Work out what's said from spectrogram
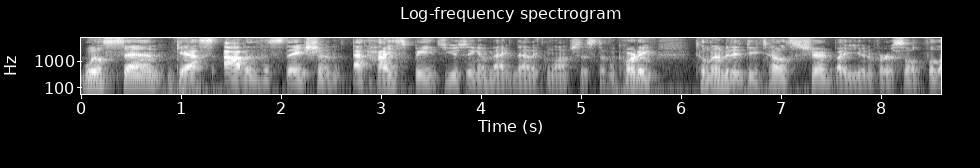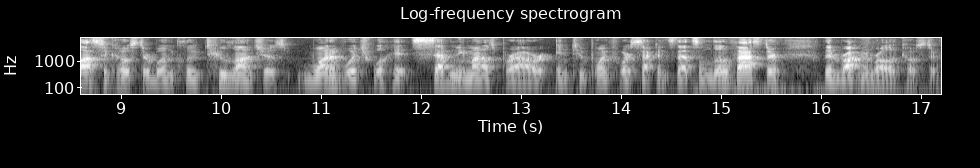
will send guests out of the station at high speeds using a magnetic launch system. According to limited details shared by Universal, Velocicoaster will include two launches, one of which will hit 70 miles per hour in 2.4 seconds. That's a little faster than Rock and Roller Coaster.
